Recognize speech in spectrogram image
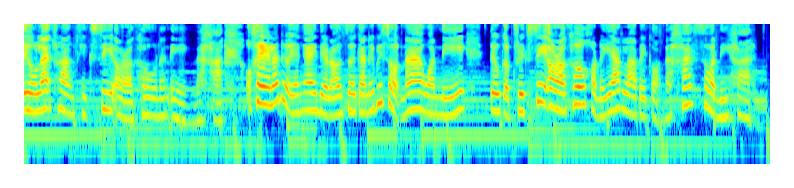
ติวและทาง Trixie Oracle นั่นเองนะคะ โอเค แล้วเดี๋ยวยังไงเดี๋ยวเราเจอกันใน episode หน้าวันนี้ติวกับ Trixie Oracle ขออนุญาตลาไปก่อนนะคะ สวัสดีค่ะ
